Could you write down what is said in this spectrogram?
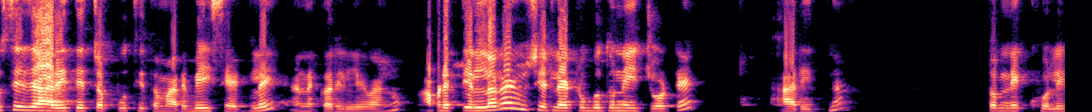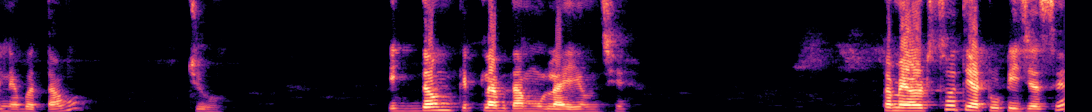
તો સેજ આ રીતે ચપ્પુથી તમારે બે સાઈડ લઈ અને કરી લેવાનું. આપણે તેલ લગાવ્યું છે એટલે એટલું બધું નહીં ચોટે. આ રીતના. તમને ખોલીને બતાવું. જુઓ એકદમ કેટલા બધા મુલાયમ છે. તમે અડશો ત્યાં તૂટી જશે.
